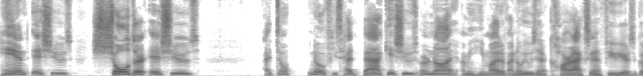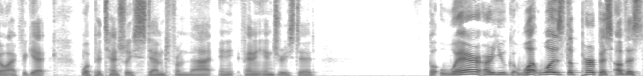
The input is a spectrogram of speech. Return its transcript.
hand issues, shoulder issues. I don't know if he's had back issues or not. I mean, he might have. I know he was in a car accident a few years ago. I forget what potentially stemmed from that, if any injuries did. But where are you? What was the purpose of this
